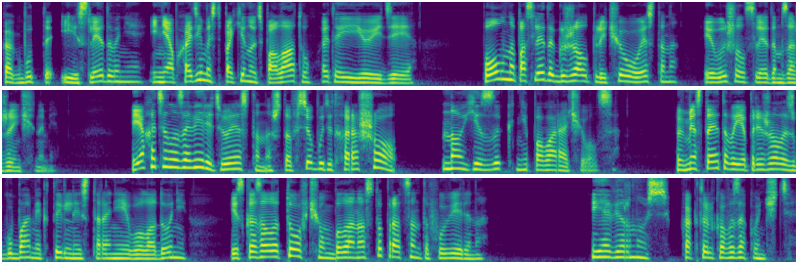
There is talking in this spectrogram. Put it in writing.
как будто и исследование, и необходимость покинуть палату — это ее идея. Пол напоследок сжал плечо Уэстона, и вышел следом за женщинами. Я хотела заверить Уэстона, что все будет хорошо, но язык не поворачивался. Вместо этого я прижалась губами к тыльной стороне его ладони и сказала то, в чем была на сто процентов уверена. «Я вернусь, как только вы закончите».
